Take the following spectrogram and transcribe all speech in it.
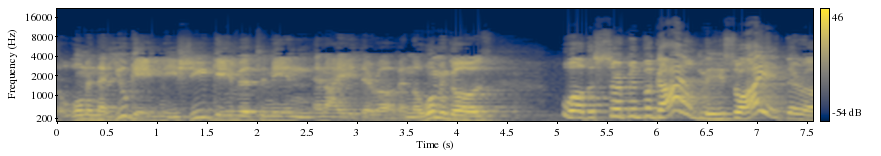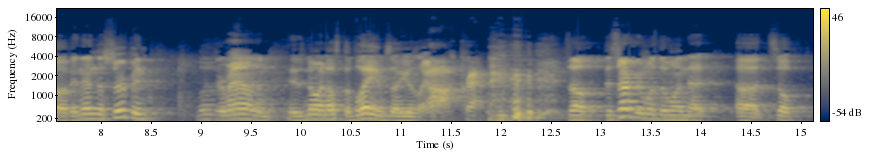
the woman that you gave me, she gave it to me and, and I ate thereof. And the woman goes, Well, the serpent beguiled me, so I ate thereof. And then the serpent looked around and there's no one else to blame, so he was like, Ah, crap. so the serpent was the one that, uh, so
